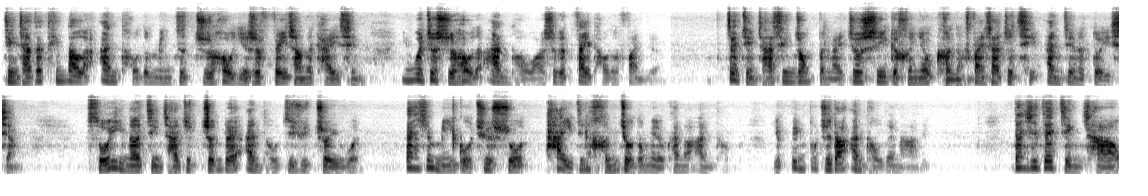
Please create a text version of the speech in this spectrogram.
警察在听到了案头的名字之后也是非常的开心，因为这时候的案头啊是个在逃的犯人，在警察心中本来就是一个很有可能犯下这起案件的对象，所以呢，警察就针对案头继续追问，但是米果却说他已经很久都没有看到案头，也并不知道案头在哪里。但是在警察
